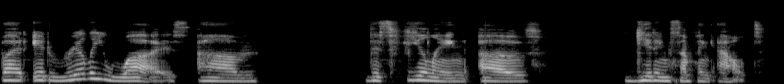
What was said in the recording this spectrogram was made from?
but it really was um, this feeling of getting something out.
